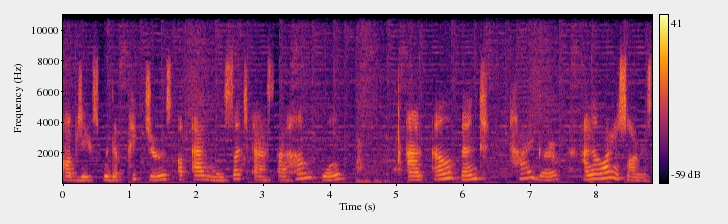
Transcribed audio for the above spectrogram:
objects with the pictures of animals such as a hump an elephant, tiger, and a rhinoceros.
